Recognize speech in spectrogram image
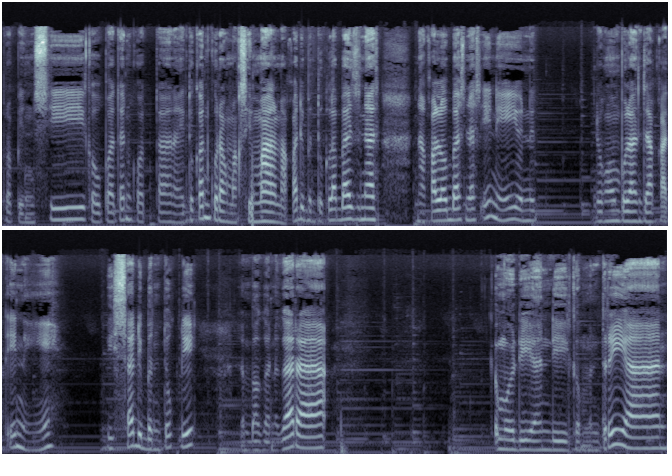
provinsi, kabupaten, kota. Nah, itu kan kurang maksimal, maka dibentuklah Basnas. Nah, kalau Basnas ini unit pengumpulan zakat ini bisa dibentuk di lembaga negara. Kemudian di kementerian,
